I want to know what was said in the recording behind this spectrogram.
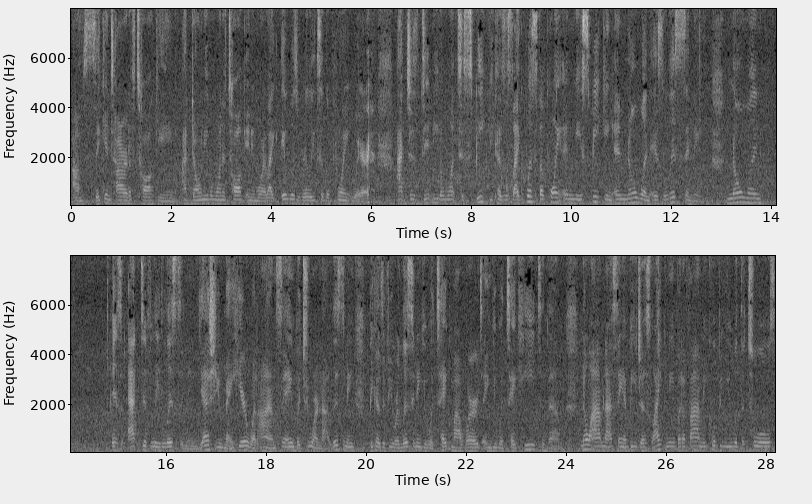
I'm sick and tired of talking. I don't even want to talk anymore. Like, it was really to the point where I just didn't even want to speak because it's like, what's the point in me speaking and no one is listening? No one is actively listening. Yes, you may hear what I am saying, but you are not listening because if you were listening, you would take my words and you would take heed to them. No, I'm not saying be just like me, but if I'm equipping you with the tools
